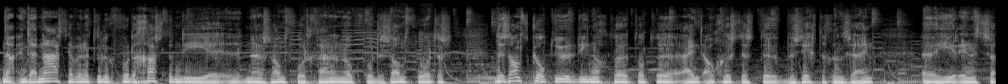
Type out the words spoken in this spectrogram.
Nou, en daarnaast hebben we natuurlijk voor de gasten die eh, naar Zandvoort gaan... en ook voor de Zandvoorters... de zandsculpturen die nog eh, tot eh, eind augustus te bezichtigen zijn... hier in het,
